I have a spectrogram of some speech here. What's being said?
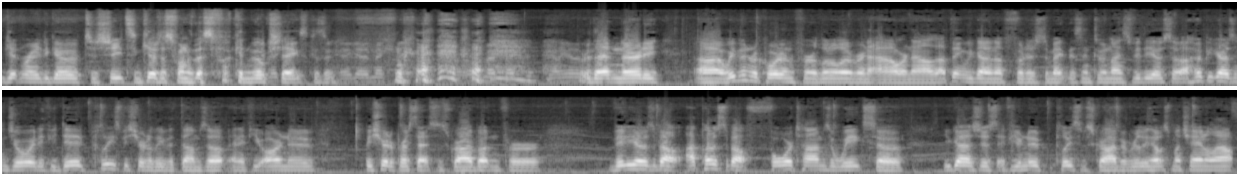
getting ready to go to Sheetz and get us one of those fucking milkshakes because we're that nerdy. Uh, we've been recording for a little over an hour now. I think we got enough footage to make this into a nice video. So I hope you guys enjoyed. If you did, please be sure to leave a thumbs up. And if you are new, be sure to press that subscribe button for videos about. I post about four times a week. So you guys just, if you're new, please subscribe. It really helps my channel out.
